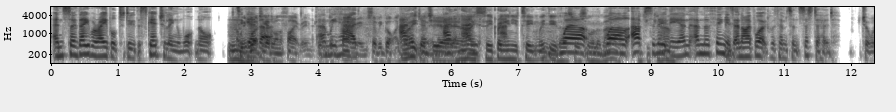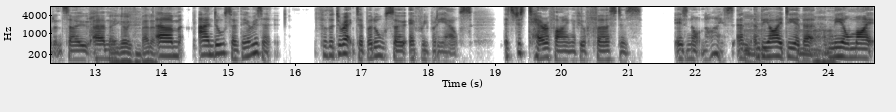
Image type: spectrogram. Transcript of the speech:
And so they were able to do the scheduling and whatnot And together. we worked together on the fight room. And we fight had- room, so we got and- Right. Get yeah, and- yeah. nice. See, bringing your team with you. That's well, what it's all about. well, if you can. absolutely. And and the thing is, and I've worked with him since Sisterhood, Jordan. So um, There you go, even better. um, and also there is a for the director, but also everybody else. It's just terrifying if your first is is not nice, and and the idea that Uh-huh. Niall might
